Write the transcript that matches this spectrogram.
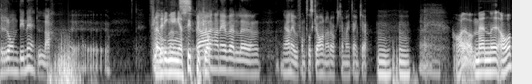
Rondinella. Eh, ja, det ringer inga superklockor. Ja, han är väl eh, han är väl från Toscana då kan man ju tänka. Mm, mm. Ja, ja, men eh, ja,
